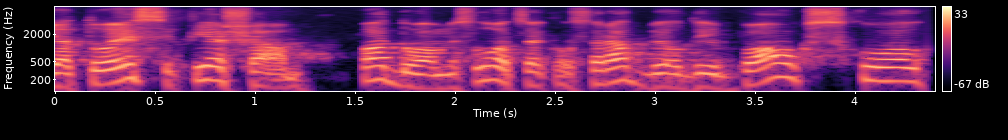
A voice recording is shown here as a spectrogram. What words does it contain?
ja tu esi tiešām padomes loceklis ar atbildību par augstskolu,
